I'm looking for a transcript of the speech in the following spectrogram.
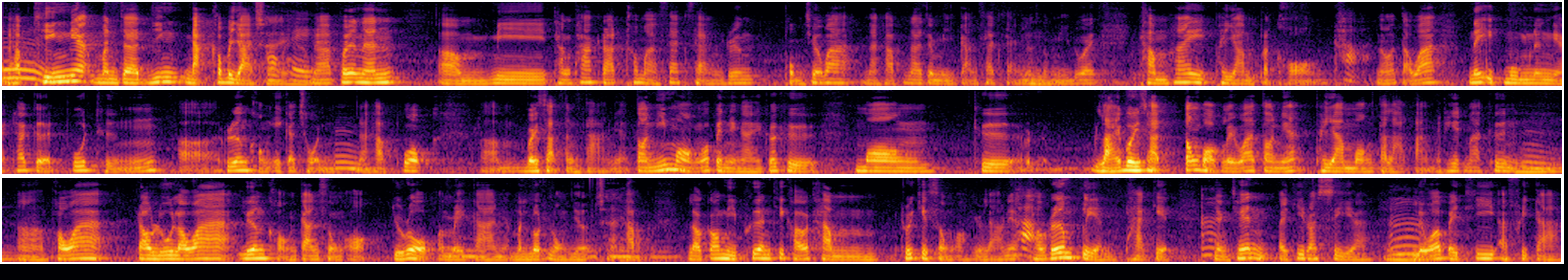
นะครับทิ้งเนี่ยมันจะยิ่งหนักเข้าไปใหญ่ใช่นะเพราะฉะนั้นเอิ่มมีทางภาครัฐเข้ามาแทรกแซงเรื่องผมเชื่อว่านะครับน่าจะมีการแทรกแซงเรื่องตรงนี้ด้วยทำให้พยายามประคองค่ะเนาะแต่ว่าในอีกมุมหนึ่งเนี่ยถ้าเกิดพูดถึงเอ่อเรื่องของเอกชนนะครับพวกเอิ่มบริษัทต่างๆเนี่ยตอนนี้มองว่าเป็นยังไงก็คือมองคือหลายบริษัทต้องบอกเลยว่าตอนนี้พยายามมองตลาดต่างประเทศมากขึ้นอ่าเพราะว่า เรารู้แล้วว่าเรื่องของการส่งออกยุโรปอเมริกาเนี่ยมันลดลงเยอะนะครับแล้วก็มีเพื่อนที่เขาทำธุรกิจส่งออกอยู่แล้วเนี่ยค่ะเขาเริ่มเปลี่ยน target อ่าอย่างเช่นไปที่รัสเซีย หรือว่าไปที่แอฟริกา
